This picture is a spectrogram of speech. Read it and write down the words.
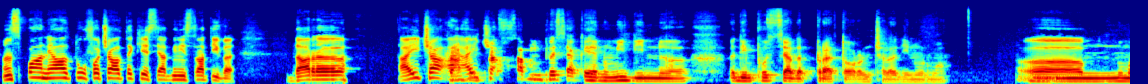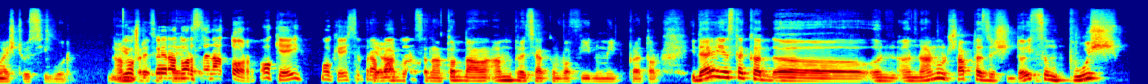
în Spania, altul făcea alte chestii administrative. Dar uh, aici, aici... Am impresia că e numit din, din poziția de pretor în cele din urmă. Uh, nu mai știu sigur. Am eu știu că era doar senator. Ok, ok, se prea Era poate. doar senator, dar am impresia că va fi numit pretor. Ideea este că uh, în, în anul 72 sunt puși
